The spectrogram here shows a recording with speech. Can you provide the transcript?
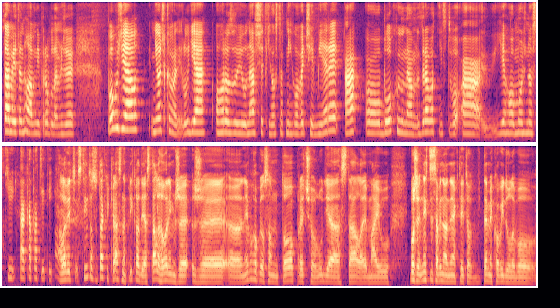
Tam je ten hlavný problém, že bohužiaľ neočkovaní ľudia ohrozujú nás všetkých ostatných vo väčšej miere a o, blokujú nám zdravotníctvo a jeho možnosti a kapacity. Ale veď, s týmto sú také krásne príklady. Ja stále hovorím, že, že e, nepochopil som to, prečo ľudia stále majú Bože, nechcem sa venovať nejak tejto téme covidu, lebo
